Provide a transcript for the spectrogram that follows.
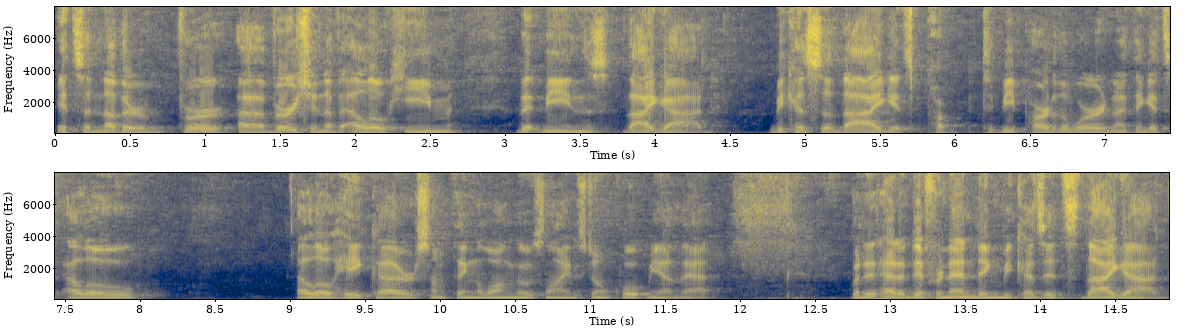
it's another ver, uh, version of Elohim that means thy God, because the thy gets par- to be part of the word, and I think it's Elo, Eloheka or something along those lines. Don't quote me on that. But it had a different ending because it's thy God.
